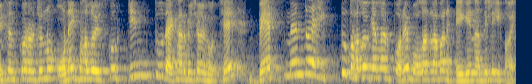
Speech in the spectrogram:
ডিফেন্স করার জন্য অনেক ভালো স্কোর, কিন্তু দেখার বিষয় হচ্ছে, ব্যাটসম্যানরা একটু ভালো খেলার পরে বলাররা আবার হেগে না দিলেই হয়।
